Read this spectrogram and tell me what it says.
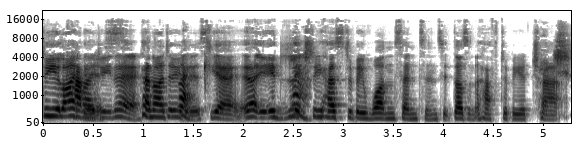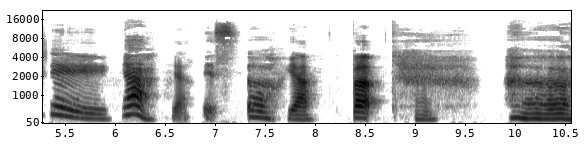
Do you like Can I this? do this? Can I do this? Yeah, it it Yeah. literally has to be one sentence. It doesn't have to be a chat. Literally. Yeah. Yeah. It's oh yeah. But Mhm. uh,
